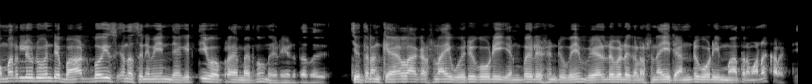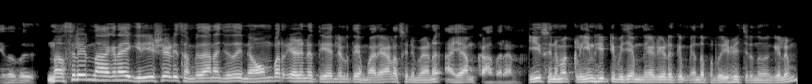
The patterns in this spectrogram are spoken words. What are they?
ഒമർ ലുലുവിന്റെ ബാഡ് ബോയ്സ് എന്ന സിനിമയും നെഗറ്റീവ് അഭിപ്രായമായിരുന്നു നേടിയെടുത്തത്. ചിത്രം കേരള കളക്ഷനായി ഒരു കോടി എൺപത് ലക്ഷം രൂപയും വേൾഡ് വൈഡ് കളക്ഷനായി രണ്ട് കോടിയും മാത്രമാണ് കളക്ട് ചെയ്തത്. നസ്ലിൻ നായകനായി ഗിരീഷ് ഷെഡി സംവിധാനം ചെയ്ത് നവംബർ ഏഴിന് തിയേറ്ററിലെത്തിയ മലയാള സിനിമയാണ് അയാം കാതലൻ. ഈ സിനിമ ക്ലീൻ ഹിറ്റ് വിജയം നേടിയെടുക്കും എന്ന് പ്രതീക്ഷിച്ചിരുന്നുവെങ്കിലും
